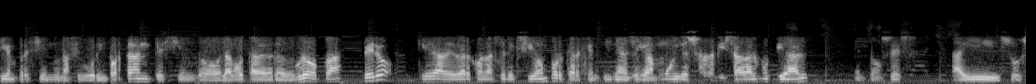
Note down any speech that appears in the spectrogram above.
siempre siendo una figura importante, siendo la bota de oro de Europa, pero queda de ver con la selección porque Argentina llega muy desorganizada al Mundial, entonces ahí sus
